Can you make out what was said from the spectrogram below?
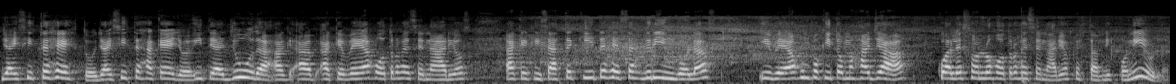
ya hiciste esto, ya hiciste aquello, y te ayuda a, a que veas otros escenarios, a que quizás te quites esas gringolas y veas un poquito más allá cuáles son los otros escenarios que están disponibles.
